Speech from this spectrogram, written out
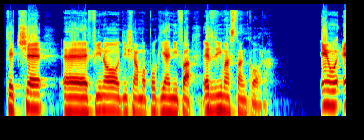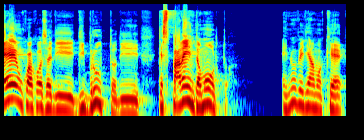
che c'è eh, fino diciamo, a pochi anni fa, è rimasto ancora. È un, è un qualcosa di, di brutto, di, che spaventa molto. E noi vediamo che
